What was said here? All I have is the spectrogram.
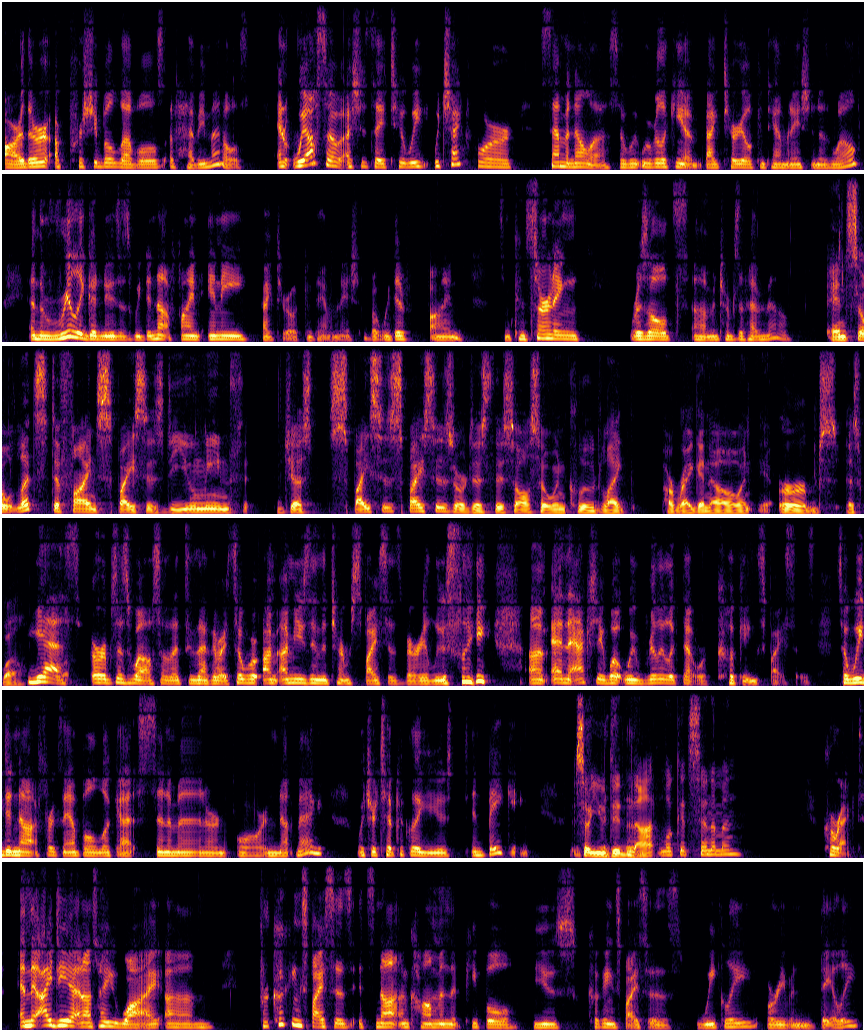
are there appreciable levels of heavy metals? And we also, I should say too, we, we checked for salmonella. So we, we were looking at bacterial contamination as well. And the really good news is we did not find any bacterial contamination, but we did find some concerning results um, in terms of heavy metals. And so let's define spices. Do you mean th- just spices, spices, or does this also include like oregano and herbs as well? Yes, herbs as well. So that's exactly right. So I'm, I'm using the term spices very loosely. Um, and actually, what we really looked at were cooking spices. So we did not, for example, look at cinnamon or, or nutmeg, which are typically used in baking. So you it's did the, not look at cinnamon? Correct. And the idea, and I'll tell you why. Um, for cooking spices, it's not uncommon that people use cooking spices weekly or even daily.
